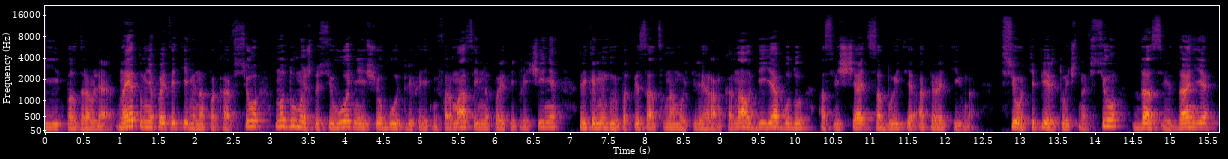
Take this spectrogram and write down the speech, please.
и поздравляю. На этом у меня по этой теме на пока все. Но думаю, что сегодня еще будет приходить информация. Именно по этой причине рекомендую подписаться на мой телеграм-канал, где я буду освещать события оперативно. Все, теперь точно все. До свидания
